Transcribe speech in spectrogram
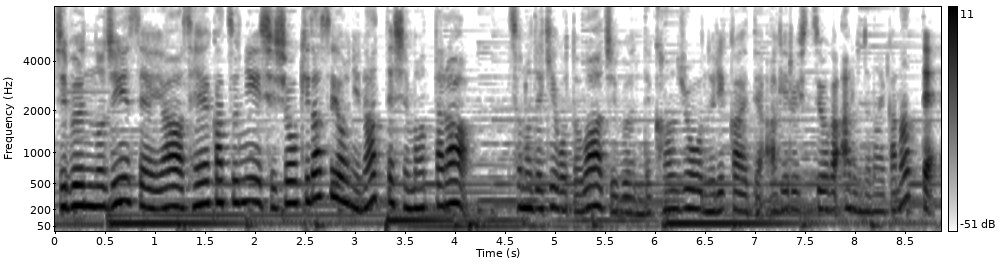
自分の人生や生活に支障をき出すようになってしまったらその出来事は自分で感情を塗り替えてあげる必要があるんじゃないかなって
